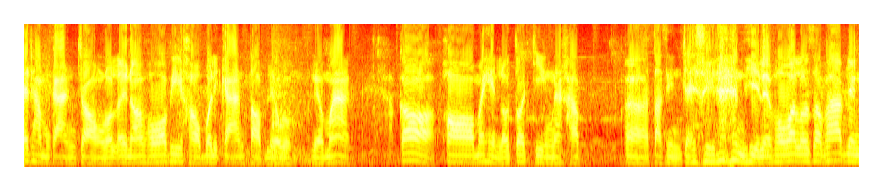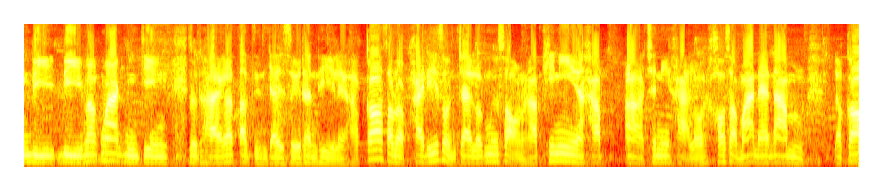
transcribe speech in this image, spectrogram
ได้ทำการจองรถเลยเนาะเพราะว่าพี่เขาบริการตอบเร็วเร็วมาก ก็พอมาเห็นรถตัวจริงนะครับเอ่อตัดสินใจซื้อได้ทันทีเลยเพราะว่ารถสภาพยังดีดีมากๆจริง ๆ สุดท้ายก็ตัดสินใจซื้อทันทีเลยครับก็สำหรับใครที่สนใจรถมือสองนะครับที่นี่นะครับอ่าชนีขายรถเขาสามารถแนะนำแล้วก็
